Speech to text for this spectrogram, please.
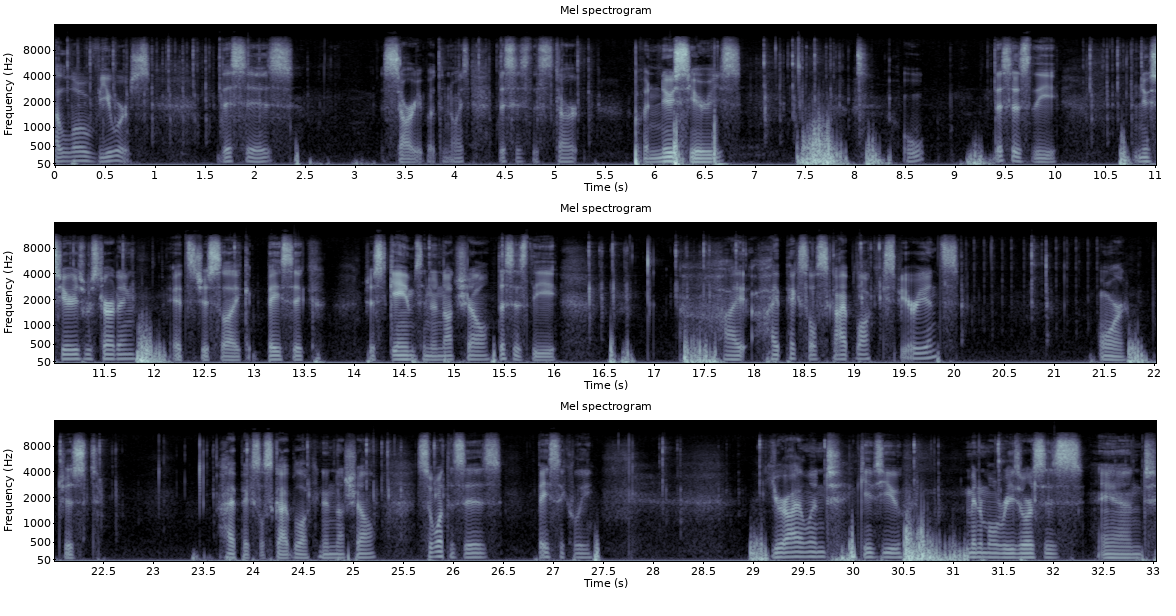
Hello viewers, this is, sorry about the noise, this is the start of a new series. Oh, this is the new series we're starting. It's just like basic, just games in a nutshell. This is the high Hypixel Skyblock experience, or just Hypixel Skyblock in a nutshell. So what this is, basically, your island gives you minimal resources and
